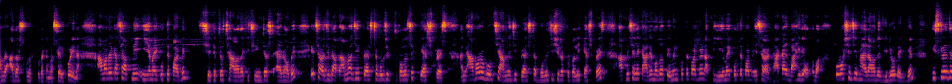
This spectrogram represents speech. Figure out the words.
আমরা আদার্স কোনো প্রোডাক্ট আমরা সেল করি না। আমাদের কাছে আপনি ইএমআই করতে পারবেন। সেক্ষেত্রে হচ্ছে আলাদা কিছু ইন্টারেস্ট অ্যাড হবে। এছাড়া যদি আমরা যে প্রাইসটা বলছি টোটাল হচ্ছে ক্যাশ প্রাইস আমি আবারও বলছি, আমি যে প্রাইসটা বলেছি, সেটা টোটালি ক্যাশ প্রাইস আপনি চাইলে কার্ডের মাধ্যমে পেমেন্ট করতে পারবেন। আপনি ইএমআই করতে পারবেন। এছাড়া ঢাকার বাইরে অথবা প্রবাসী যে ভাইরা আমাদের ভিডিও দেখবেন স্ক্রিনে যে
